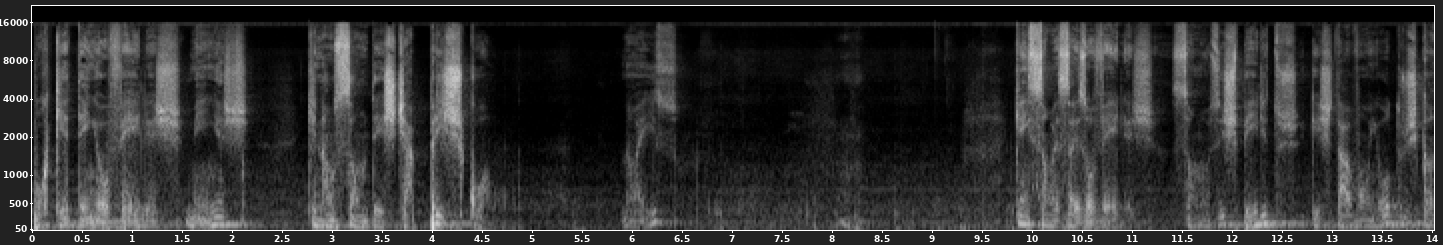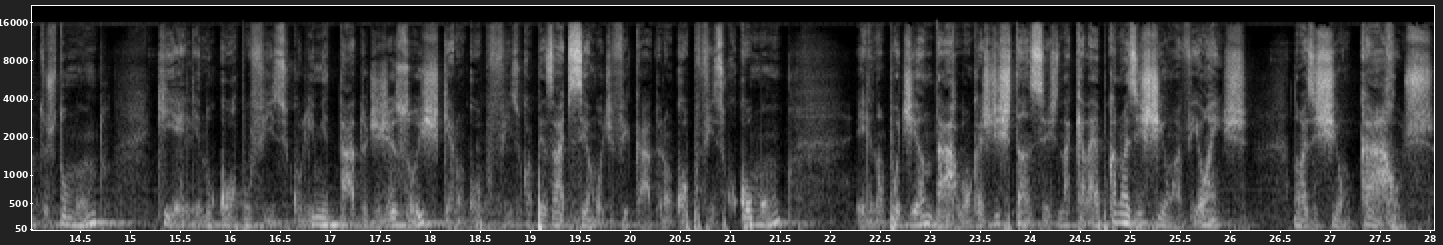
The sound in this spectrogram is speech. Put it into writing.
Porque tem ovelhas minhas que não são deste aprisco. Não é isso? Quem são essas ovelhas? São os espíritos que estavam em outros cantos do mundo, que ele, no corpo físico limitado de Jesus, que era um corpo físico, apesar de ser modificado, era um corpo físico comum, ele não podia andar longas distâncias. Naquela época não existiam aviões, não existiam carros.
